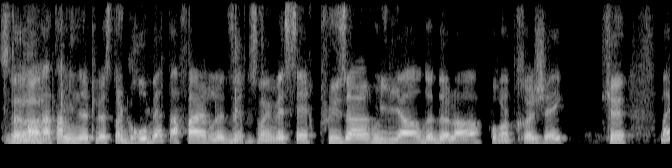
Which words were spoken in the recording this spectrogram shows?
Tu te Ouais. demandes, attends une minute, là, c'est un gros bet à faire, là, dire tu vas investir plusieurs milliards de dollars pour un projet que ben,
